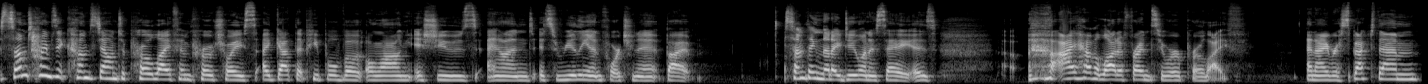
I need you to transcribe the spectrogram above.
Sometimes it comes down to pro life and pro choice. I get that people vote along issues and it's really unfortunate, but something that I do want to say is I have a lot of friends who are pro life and I respect them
